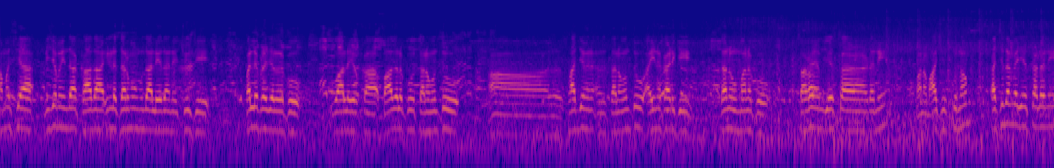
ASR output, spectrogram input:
సమస్య నిజమైందా కాదా ఇళ్ళ ధర్మం ఉందా లేదా అని చూసి పల్లె ప్రజలకు వాళ్ళ యొక్క బాధలకు తన వంతు సాధ్యమైన తన వంతు అయిన కాడికి తను మనకు సహాయం చేస్తాడని మనం ఆశిస్తున్నాం. ఖచ్చితంగా చేస్తాడని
